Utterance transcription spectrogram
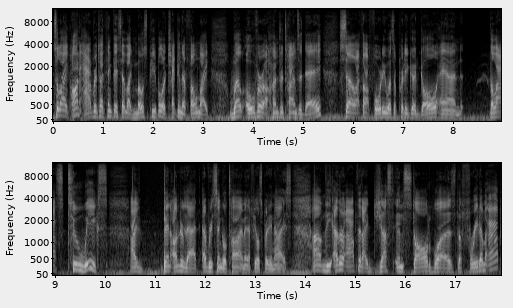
So like on average, I think they said like most people are checking their phone like well over 100 times a day. So I thought 40 was a pretty good goal. And the last two weeks, I've been under that every single time and it feels pretty nice. Um, the other app that I just installed was the Freedom app.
